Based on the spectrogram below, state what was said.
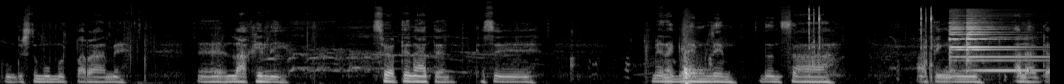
kung gusto mo magparami. Eh, luckily, swerte natin kasi may naglimlim doon sa ating alaga.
